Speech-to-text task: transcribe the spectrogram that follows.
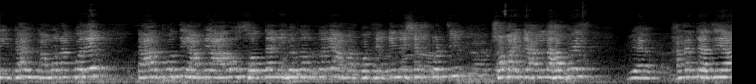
দীর্ঘায়ু কামনা করে তার প্রতি আমি আরও শ্রদ্ধা নিবেদন করে আমার কথা এখানে শেষ করছি। সবাইকে আল্লাহ হাফেজ। খালেদা জিয়া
